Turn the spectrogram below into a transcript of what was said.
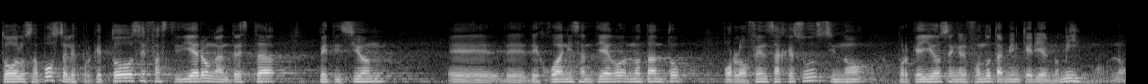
todos los apóstoles, porque todos se fastidiaron ante esta petición eh, de, Juan y Santiago, no tanto por la ofensa a Jesús, sino porque ellos en el fondo también querían lo mismo, ¿no?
